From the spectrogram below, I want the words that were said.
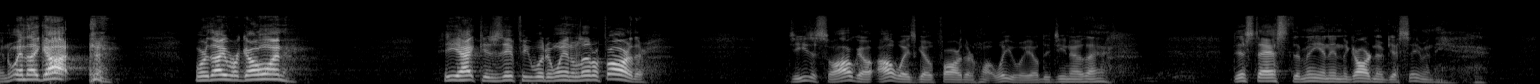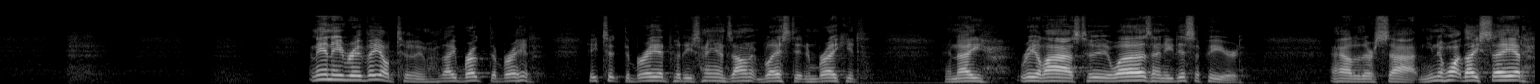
And when they got where they were going, he acted as if he would have went a little farther. Jesus will I'll go, always go farther than what we will. Did you know that? Just ask the men in the Garden of Gethsemane. And then he revealed to him. They broke the bread. He took the bread, put his hands on it, blessed it, and broke it. And they realized who he was, and he disappeared out of their sight. And you know what they said?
